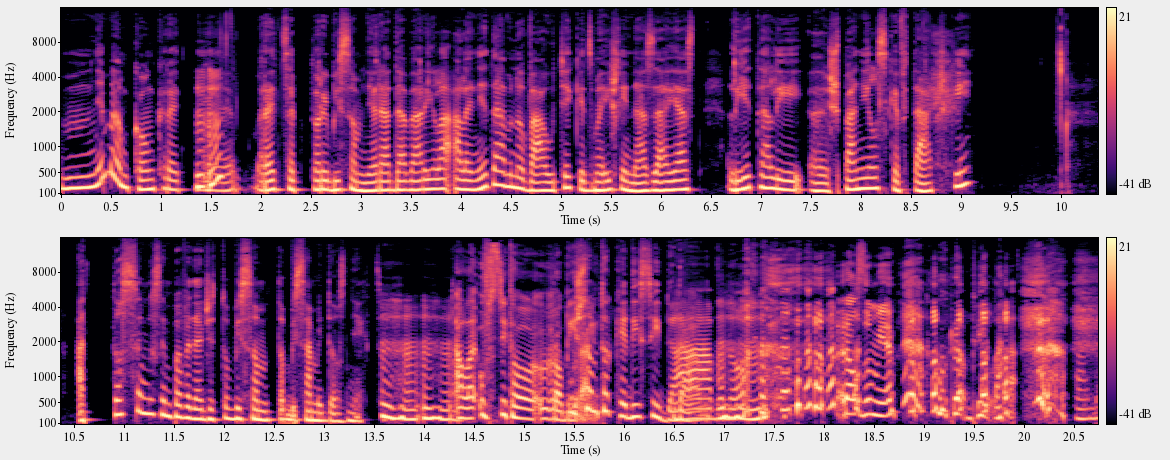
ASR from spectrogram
Mm, Nemám konkrétne mm-hmm. recept, ktorý by som nerada varila, ale nedávno v aute, keď sme išli na zájazd, lietali e, španielské vtáčky a to si musím povedať, že to by, som, to by sa mi dosť nechcelo. Uh-huh, uh-huh. Ale už ste to robili. Už som to kedysi dávno Rozumiem. urobila. Áno.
